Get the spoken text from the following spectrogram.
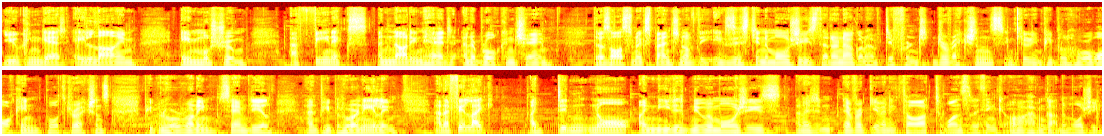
You can get a lime, a mushroom, a phoenix, a nodding head, and a broken chain. There's also an expansion of the existing emojis that are now going to have different directions, including people who are walking, both directions, people who are running, same deal, and people who are kneeling. And I feel like I didn't know I needed new emojis, and I didn't ever give any thought to ones that I think, oh, I haven't got an emoji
